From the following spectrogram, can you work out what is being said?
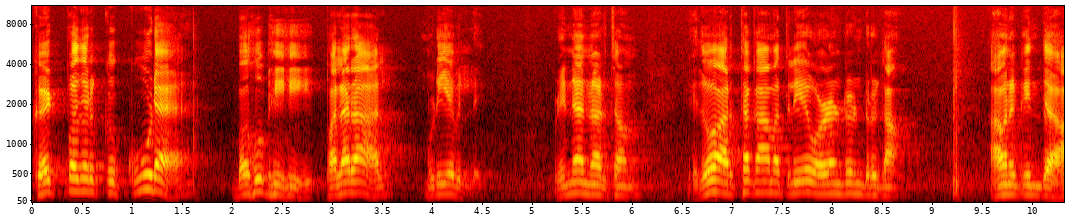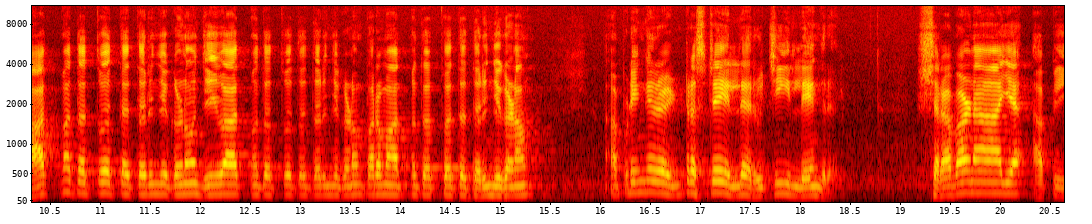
கேட்பதற்கு கூட பகுபிகி பலரால் முடியவில்லை. அப்படின்னா என்ன அர்த்தம்? ஏதோ அர்த்த காமத்திலேயே உழண்டுன்னு அவனுக்கு இந்த ஆத்ம தத்துவத்தை தெரிஞ்சுக்கணும் ஜீவாத்ம தத்துவத்தை தெரிஞ்சுக்கணும் பரமாத்ம தத்துவத்தை தெரிஞ்சுக்கணும் அப்படிங்கிற இன்ட்ரெஸ்டே இல்லை ருச்சி இல்லைங்கிறார். ஸ்ரவணாய அப்பி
